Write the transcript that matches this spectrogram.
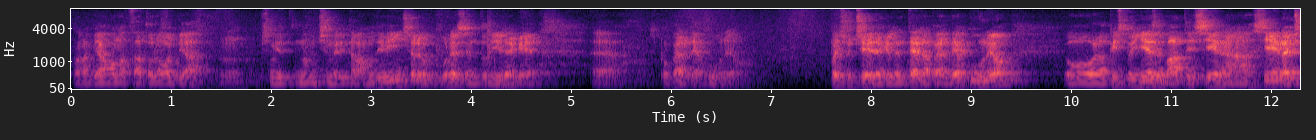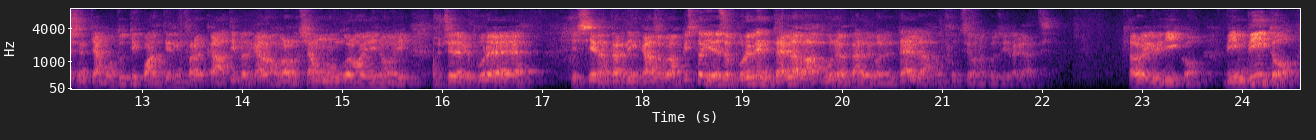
non abbiamo ammazzato l'Olbia non ci meritavamo di vincere oppure sento dire che eh, si può perdere a Cuneo poi succede che l'Entella perde a Cuneo o la Pistoiese batte Siena a Siena e ci sentiamo tutti quanti rinfrancati perché no, non siamo mongoloidi noi. Succede che pure il Siena perde in casa con la Pistoiese oppure l'Entella va a Cuneo e perde con l'Entella. Non funziona così ragazzi. Allora io vi dico, vi invito,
